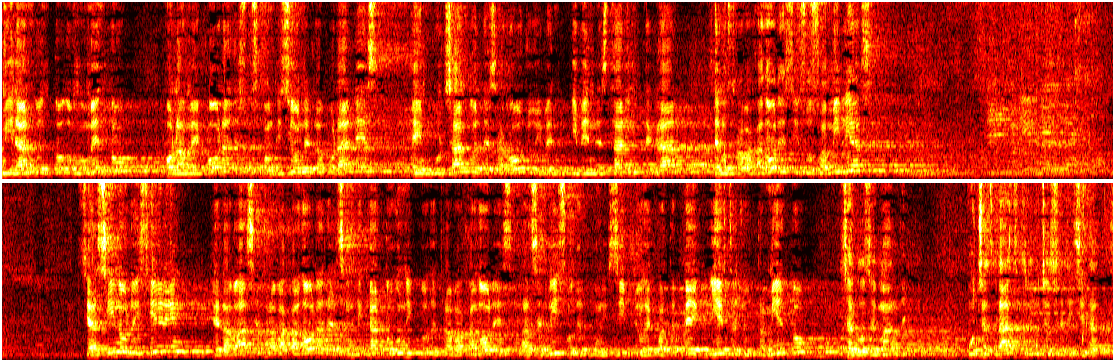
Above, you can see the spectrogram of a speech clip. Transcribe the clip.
mirando en todo momento por la mejora de sus condiciones laborales e impulsando el desarrollo y bienestar integral de los trabajadores y sus familias, si así no lo hicieren, que la base trabajadora del Sindicato Único de Trabajadores al servicio del municipio de Coatepec y este ayuntamiento se los demande. Muchas gracias y muchas felicidades.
